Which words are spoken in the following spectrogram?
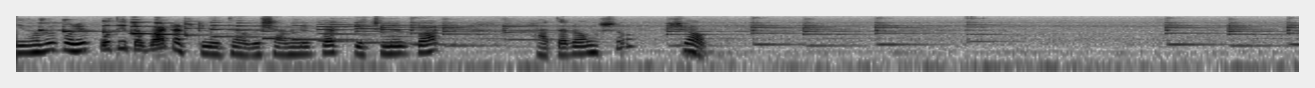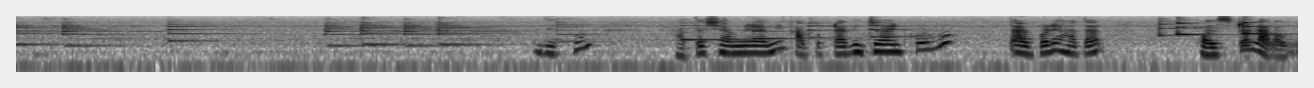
এইভাবে করে প্রতিটা পার্ট আটকে নিতে হবে। সামনের পার্ট পেছনের পার্ট হাতার অংশ, সব। দেখুন, হাতার সামনে আমি কাপড়টা আগে জয়েন্ট করব, তারপরে হাতার ফলসটা লাগাবো।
